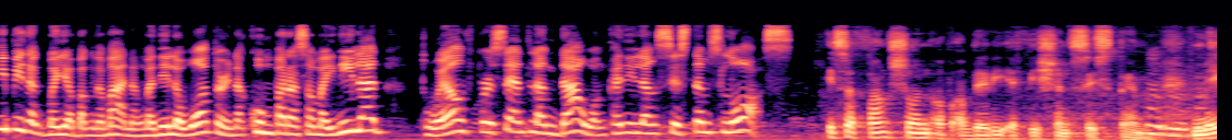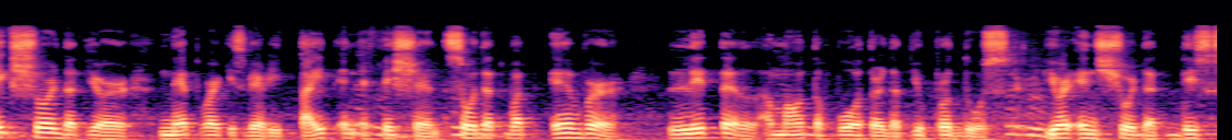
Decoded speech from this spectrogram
Ipinagmayabang naman ng Manila Water na kumpara sa Maynilad, 12% lang daw ang kanilang systems loss. It's a function of a very efficient system. Make sure that your network is very tight and efficient so that whatever little amount of water that you produce, you're ensured that this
